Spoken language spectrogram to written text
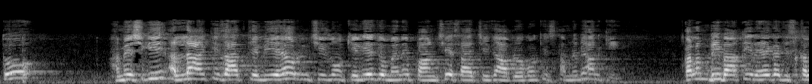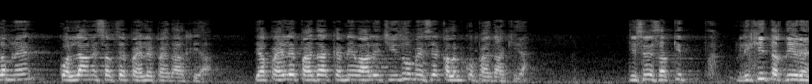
تو ہمیشگی اللہ کی ذات کے لیے ہے اور ان چیزوں کے لیے جو میں نے پانچ چھ سات چیزیں آپ لوگوں کے سامنے بیان کی۔ قلم بھی باقی رہے گا جس قلم نے کو اللہ نے سب سے پہلے پیدا کیا، یا پہلے پیدا کرنے والی چیزوں میں سے قلم کو پیدا کیا۔ جس نے سب کی لکھی تقدیریں،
